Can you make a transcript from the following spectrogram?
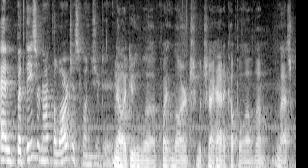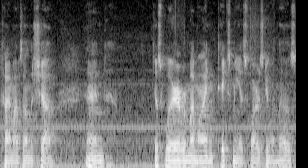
And but these are not the largest ones you do. No, I do uh, quite large, which I had a couple of them last time I was on the show. And just wherever my mind takes me as far as doing those,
